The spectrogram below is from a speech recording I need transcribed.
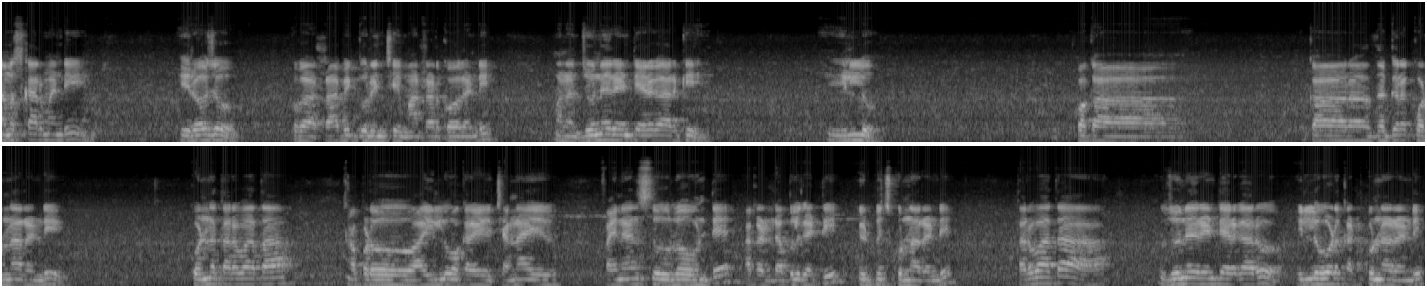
నమస్కారం అండి ఈరోజు ఒక టాపిక్ గురించి మాట్లాడుకోవాలండి. మన జూనియర్ ఎన్టీఆర్ గారికి ఇల్లు ఒక ఒక దగ్గర కొన్నారండి. కొన్న తర్వాత అప్పుడు ఆ ఇల్లు ఒక చెన్నై ఫైనాన్స్లో ఉంటే అక్కడ డబ్బులు కట్టి విడిపించుకున్నారండి. తర్వాత జూనియర్ ఎన్టీఆర్ గారు ఇల్లు కూడా కట్టుకున్నారండి.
